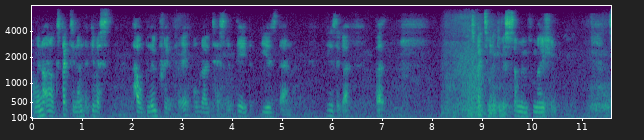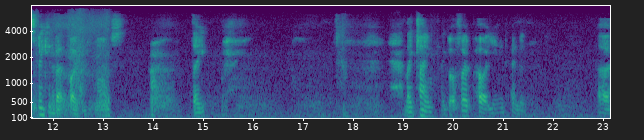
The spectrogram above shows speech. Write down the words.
And we're not expecting them to give us a whole blueprint for it, although Tesla did years down, years ago. But expect them to give us some information. Speaking about the 500 miles, they they claim they've got a third party independent uh,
